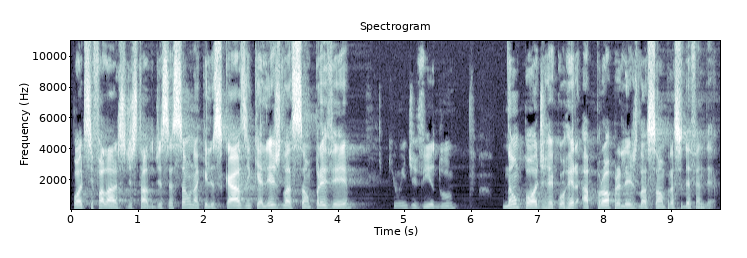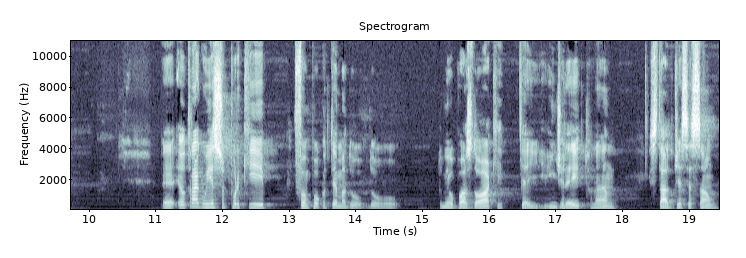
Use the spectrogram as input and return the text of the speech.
pode-se falar-se de estado de exceção naqueles casos em que a legislação prevê que o indivíduo não pode recorrer à própria legislação para se defender. É, eu trago isso porque foi um pouco o tema do, do, do meu pós-doc, que é em direito, né? estado de exceção.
